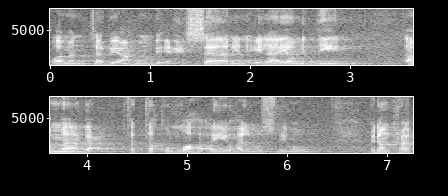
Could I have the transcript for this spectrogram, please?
ومن تبعهم باحسان الى يوم الدين اما بعد فاتقوا الله ايها المسلمون พี่น้องครับ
